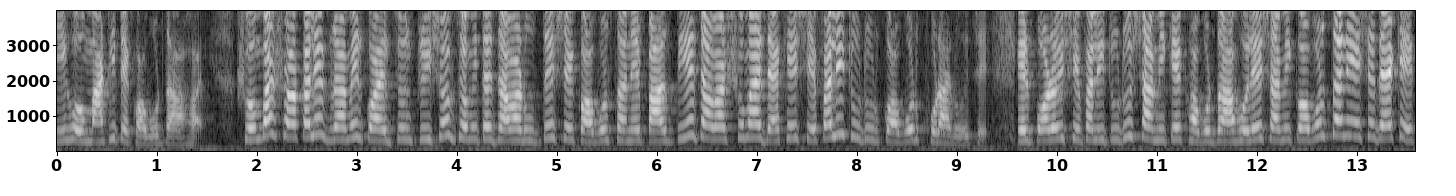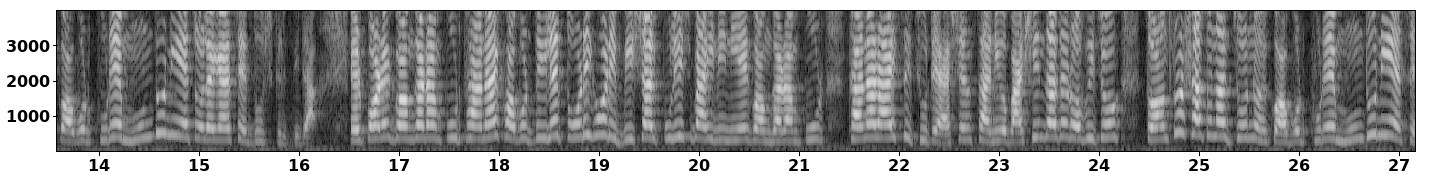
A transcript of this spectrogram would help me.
দেহ মাটিতে কবর দেওয়া হয়। সোমবার সকালে গ্রামের কয়েকজন কৃষক জমিতে যাওয়ার উদ্দেশ্যে কবরস্থানের পাশ দিয়ে যাওয়ার সময় দেখে শেফালি টুডুর কবর খোঁড়া রয়েছে। এরপরই শেফালি টুডুর স্বামীকে খবর দেওয়া হলে স্বামী কবরস্থানে এসে দেখে কবর খুঁড়ে মুন্ডু নিয়ে চলে গেছে দুষ্কৃতীরা। এরপরে গঙ্গারামপুর থানায় খবর দিলে তড়িঘড়ি বিশাল পুলিশ বাহিনী নিয়ে গঙ্গারামপুর থানার আইসি ছুটে আসেন। স্থানীয় বাসিন্দাদের অভিযোগ তন্ত্র সাধনার জন্যই কবর খুঁড়ে মুন্ডু নিয়েছে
